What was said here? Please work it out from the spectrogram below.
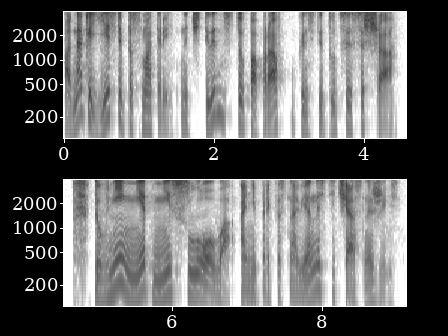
Однако, если посмотреть на 14-ю поправку Конституции США, то в ней нет ни слова о неприкосновенности частной жизни.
